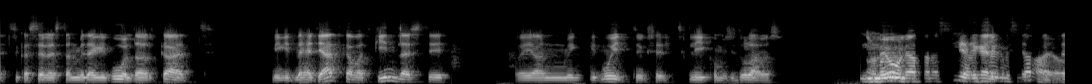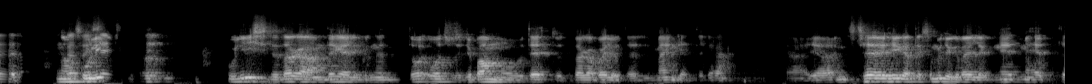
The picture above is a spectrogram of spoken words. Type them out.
et kas sellest on midagi kuulda olnud ka, et mingid mehed jätkavad kindlasti või on mingeid muid niisuguseid liikumisi tulemas? no Leon ja Atanasievic sõlmisid ära ju. no kulisside, taga on tegelikult need otsused juba ammu tehtud väga paljudel mängijatel ja, ja, ja see hõigatakse muidugi välja, need mehed,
